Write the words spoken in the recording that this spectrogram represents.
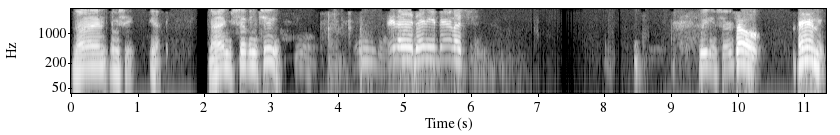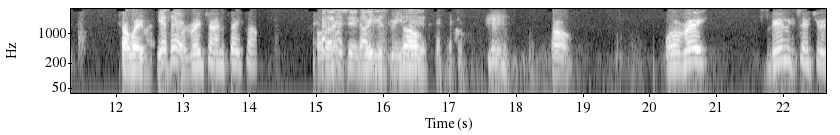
nine. Let me see. Yeah. Nine seven two. Hey there, Danny and Dallas. Greetings, sir. So, Danny. So wait a minute. Yes, sir. Was Ray trying to say something? Oh, I just said No, he greetings. just agreed. So- That's. Oh. Well, Ray, Danny sent you a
